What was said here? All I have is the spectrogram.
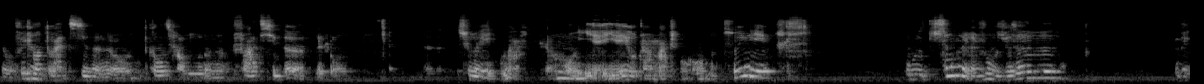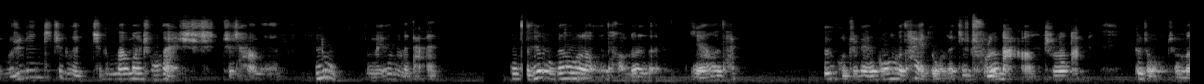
那种非常短期的那种高强度的那种刷题的那种呃训练营吧，然后也也有转码成功的，所以我相对来说，我觉得。美国这边这个这个妈妈重返职场的路没有那么难。昨天我跟我老公讨论的，然后他硅谷这边工作太多了，就除了码，除了码，各种什么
